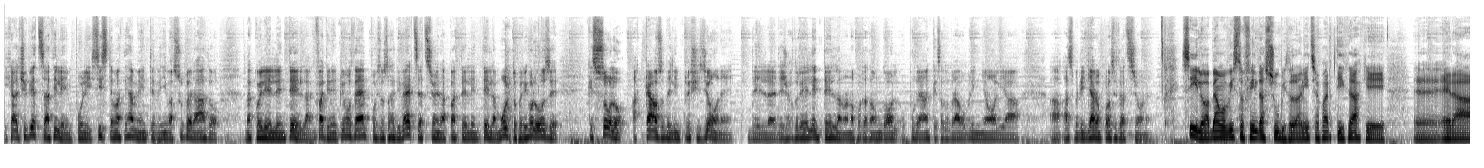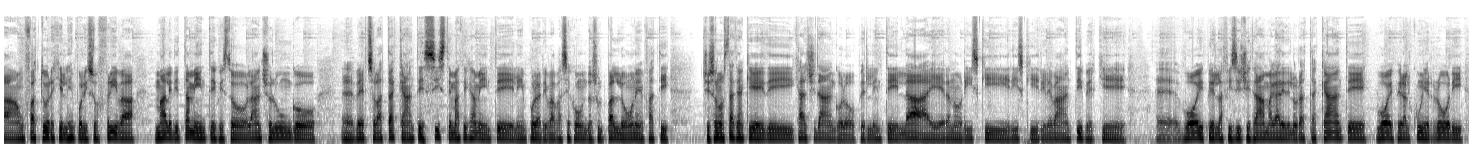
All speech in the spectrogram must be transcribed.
i calci piazzati, l'Empoli sistematicamente veniva superato da quelli del Lentella. Infatti nel primo tempo ci sono state diverse azioni da parte del Lentella molto pericolose che solo a causa dell'imprecisione del, dei giocatori del Lentella non hanno portato a un gol, oppure è anche stato bravo Brignoli a, a, a sbrigliare un po' la situazione. Sì, lo abbiamo visto fin da subito, da inizio partita, che eh, era un fattore che l'Empoli soffriva maledettamente questo lancio lungo eh, verso l'attaccante e sistematicamente l'Empoli arrivava secondo sul pallone, infatti ci sono stati anche dei calci d'angolo per l'Entella e erano rischi, rischi rilevanti perché eh, vuoi per la fisicità magari del loro attaccante, vuoi per alcuni errori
